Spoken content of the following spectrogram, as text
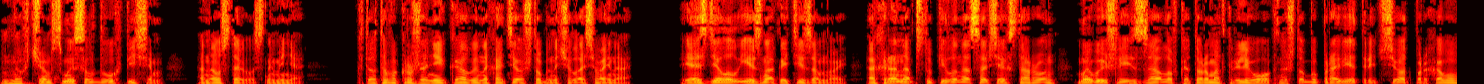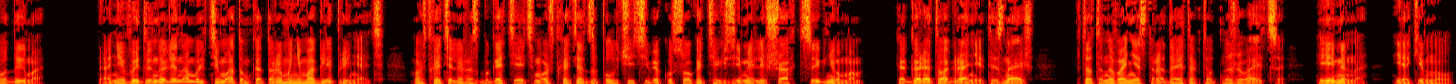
Но в чем смысл двух писем? Она уставилась на меня. Кто-то в окружении Келвина хотел, чтобы началась война. Я сделал ей знак идти за мной. Охрана обступила нас со всех сторон. Мы вышли из зала, в котором открыли окна, чтобы проветрить все от порохового дыма. Они выдвинули нам ультиматум, который мы не могли принять. Может, хотели разбогатеть, может, хотят заполучить себе кусок этих земель и шахт с игниумом. Как говорят в Агрании, ты знаешь? Кто-то на войне страдает, а кто-то наживается? Именно, я кивнул.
